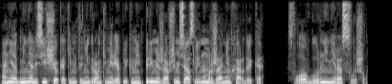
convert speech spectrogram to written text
Они обменялись еще какими-то негромкими репликами, перемежавшимися ослиным ржанием Хардвика. Слов Гурни не расслышал.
